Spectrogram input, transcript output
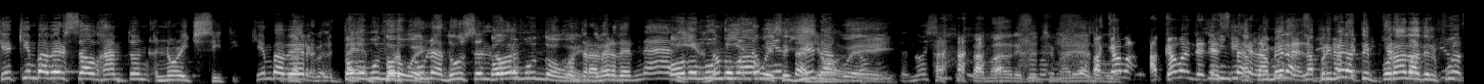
qué- quién va a ver Southampton Norwich City? ¿Quién va a ver La- todo eh, mundo, güey. Fortuna Todo Düsseldorf mundo, güey. contra Werder? Nadie. todo No mundo mi- va, no güey, se mientas, llenan, güey. No, no es cierto. La madre, pinche Mariano. Acaba, acaban de decir que la primera, la primera temporada del fútbol,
